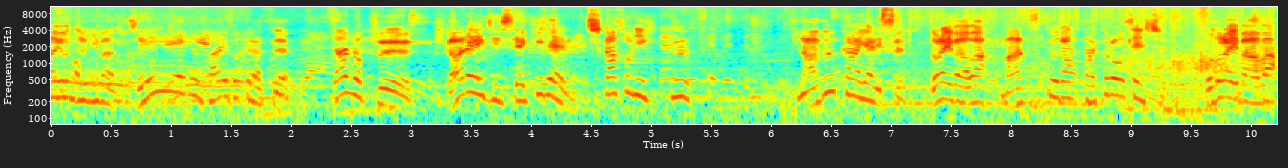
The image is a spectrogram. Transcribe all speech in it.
バー42番 JN5 クラス。ダンロップガレージ積年シカソニックラブカーヤリス。ドライバーは松倉拓郎選手。コドライバーは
